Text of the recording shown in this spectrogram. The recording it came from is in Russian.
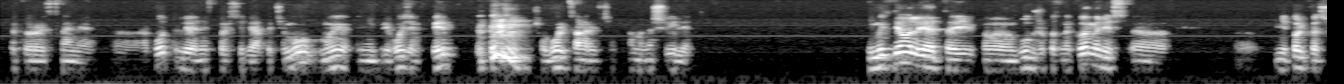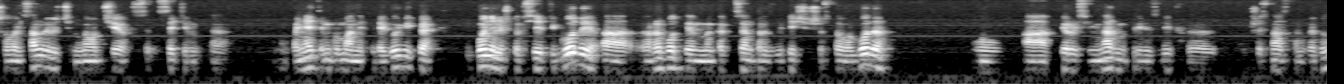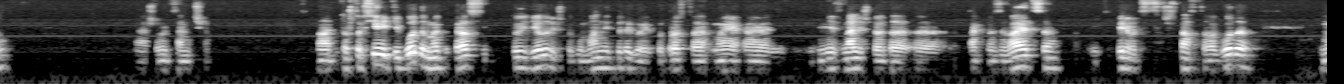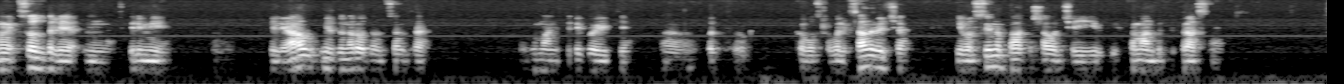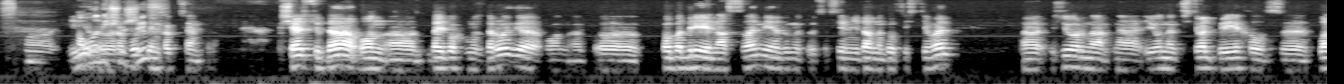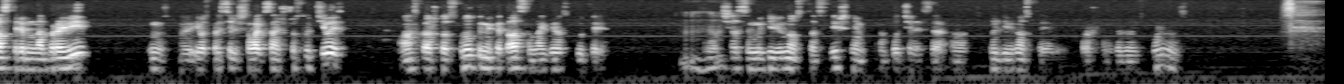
которые с нами э, работали, они спросили, а почему мы не привозим в Пермь Шалву Александровича Аманашвили? И мы сделали это и глубже познакомились не только с Шалвой Александровичем, но вообще с, с этим понятием гуманной педагогика и поняли, что все эти годы, а работаем мы как центр с 2006 года, а первый семинар мы привезли в 2016 году Шауль Александровича. А, то, что все эти годы мы как раз то и делали, что гуманная педагогика. Просто мы э, не знали, что это э, так называется. И теперь вот с 2016 года мы создали в Перми филиал Международного центра гуманной педагогики э, под руководством Александровича, его сына Пата Шалыча и их команды прекрасные. Э, и а он еще жив? как центр. К счастью, да, он, э, дай бог ему здоровья, он пободрее нас с вами, я думаю, совсем недавно был фестиваль «Зерна», и он на фестиваль приехал с пластырем на брови, ну, его спросили, что Александр, что случилось? Он сказал, что с внуками катался на гироскутере. Угу. Вот сейчас ему 90 с лишним, а получается, э, ну 90 я в прошлом году исполнилось.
